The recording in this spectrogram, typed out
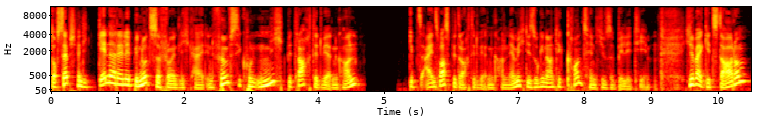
Doch selbst wenn die generelle Benutzerfreundlichkeit in fünf Sekunden nicht betrachtet werden kann, gibt es eins, was betrachtet werden kann, nämlich die sogenannte Content Usability. Hierbei geht es darum,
